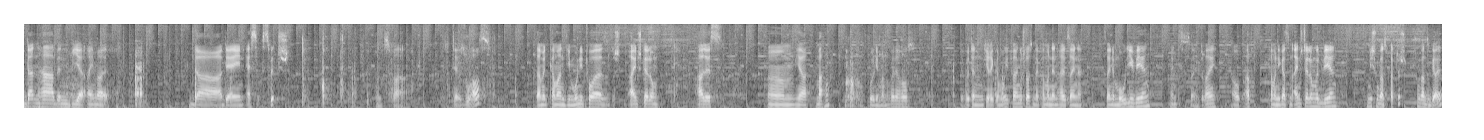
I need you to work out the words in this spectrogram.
Dann haben wir einmal da den S-Switch. Und zwar sieht der so aus. Damit kann man die Monitoreinstellung alles ähm, ja, machen. Ich hole den mal noch weiter raus. Der wird dann direkt am Monitor angeschlossen. Da kann man dann halt seine, seine Modi wählen. 1, 2, 3, auf, ab. Kann man die ganzen Einstellungen mit wählen. Finde ich schon ganz praktisch, schon ganz geil.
